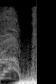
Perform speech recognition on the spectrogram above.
drought.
